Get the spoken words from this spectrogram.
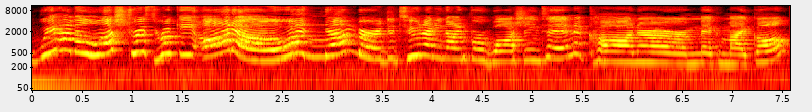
We have illustrious rookie auto, to 299 for Washington, Connor McMichael.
